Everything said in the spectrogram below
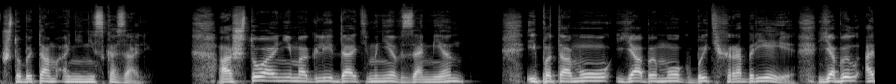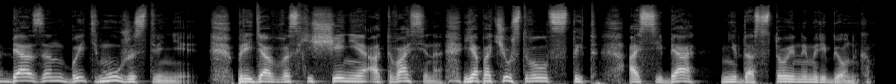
чтобы там они не сказали. А что они могли дать мне взамен? И потому я бы мог быть храбрее, я был обязан быть мужественнее. Придя в восхищение от Васина, я почувствовал стыд, а себя недостойным ребенком.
